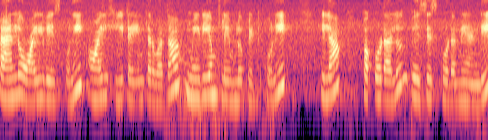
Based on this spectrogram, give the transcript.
ప్యాన్లో ఆయిల్ వేసుకొని ఆయిల్ హీట్ అయిన తర్వాత మీడియం ఫ్లేమ్లో పెట్టుకొని ఇలా పకోడాలు వేసేసుకోవడమే అండి.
